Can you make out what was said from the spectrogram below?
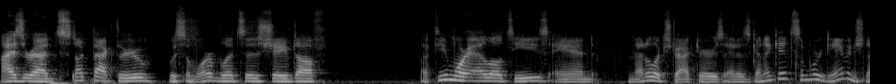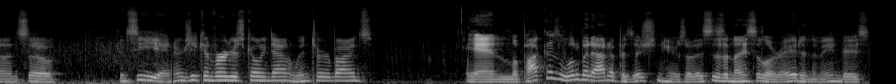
Izirayd snuck back through with some more blitzes, shaved off a few more LLTs and metal extractors, and is going to get some more damage done, so... You can see energy converters going down, wind turbines. And Lopatka's a little bit out of position here, so this is a nice little raid in the main base.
